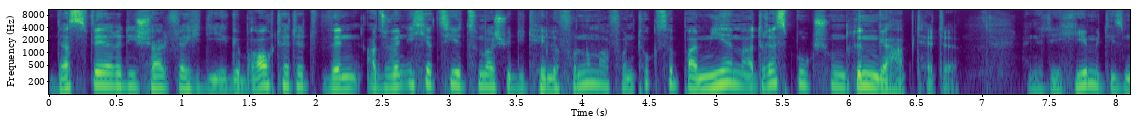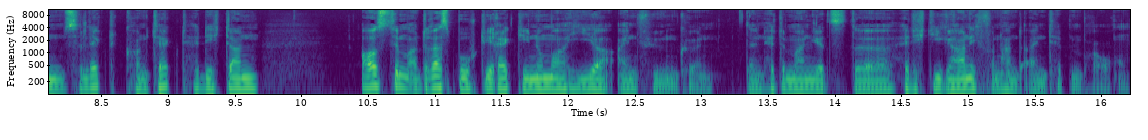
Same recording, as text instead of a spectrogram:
Das wäre die Schaltfläche, die ihr gebraucht hättet, wenn, also wenn ich jetzt hier zum Beispiel die Telefonnummer von Tuxe bei mir im Adressbuch schon drin gehabt hätte, dann hätte ich hier mit diesem Select Contact, hätte ich dann aus dem Adressbuch direkt die Nummer hier einfügen können. Dann hätte man jetzt, äh, hätte ich die gar nicht von Hand eintippen brauchen.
